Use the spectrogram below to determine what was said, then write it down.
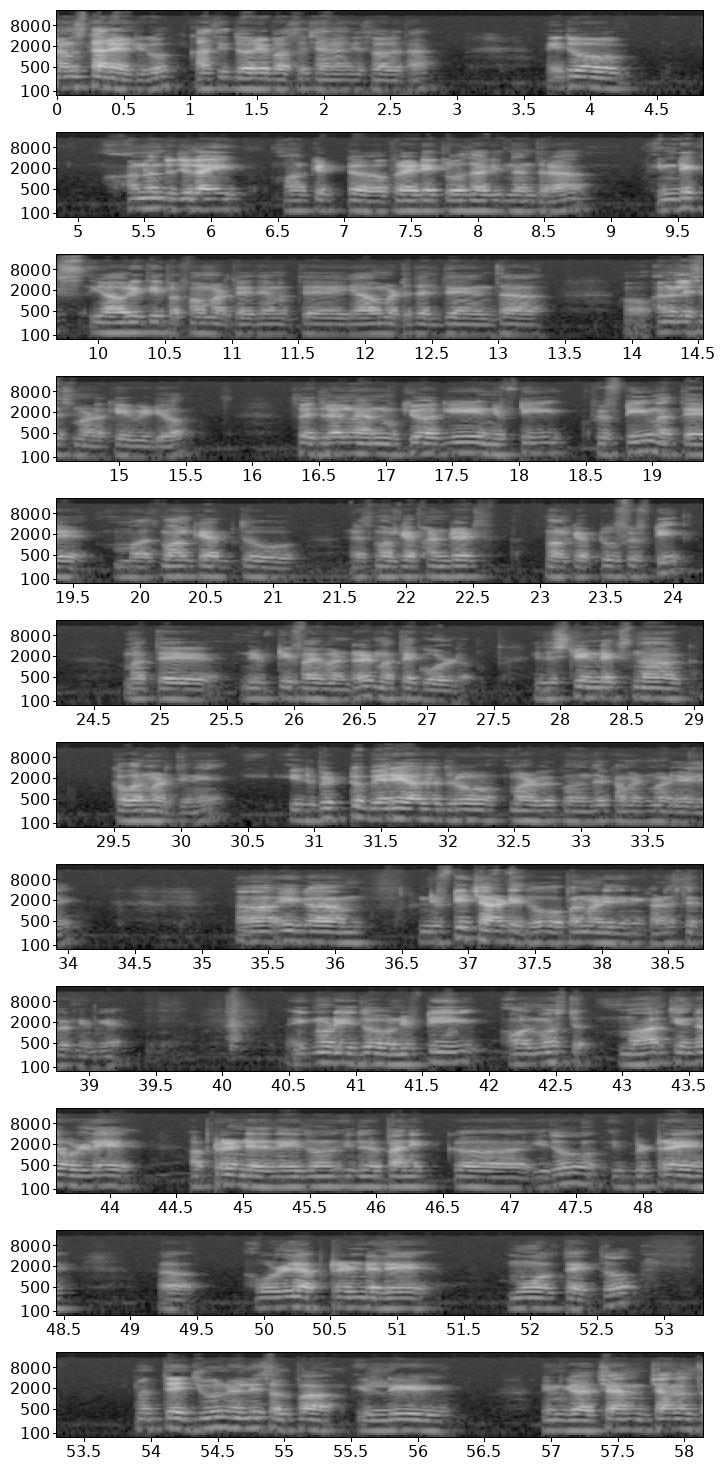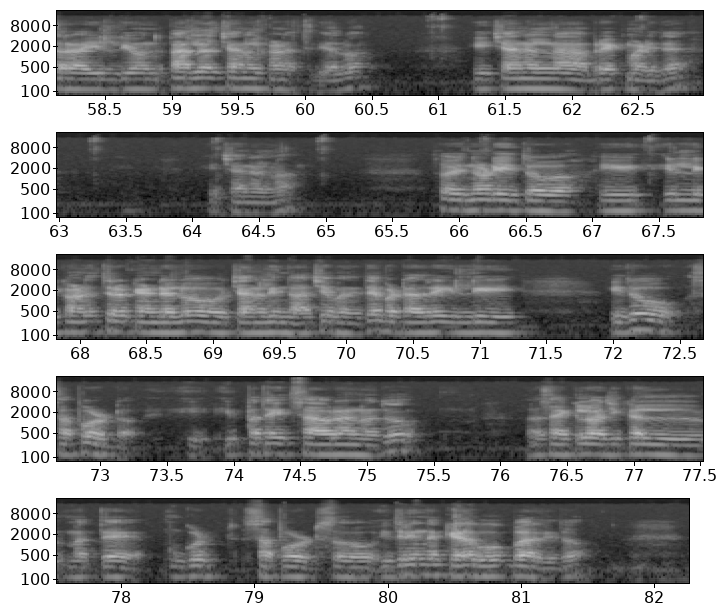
ನಮಸ್ಕಾರ ಎಲ್ರಿಗೂ. ಕಾಸಿದ್ದೋರೆ ಬಾಸು ಚಾನಲ್ಗೆ ಸ್ವಾಗತ. ಇದು ಹನ್ನೊಂದು ಜುಲೈ ಮಾರ್ಕೆಟ್ ಫ್ರೈಡೇ ಕ್ಲೋಸ್ ಆಗಿದ ನಂತರ ಇಂಡೆಕ್ಸ್ ಯಾವ ರೀತಿ ಪರ್ಫಾರ್ಮ್ ಮಾಡ್ತಾ ಇದೆ ಮತ್ತು ಯಾವ ಮಟ್ಟದಲ್ಲಿದೆ ಅಂತ ಅನಾಲಿಸಿಸ್ ಮಾಡೋಕ್ಕೆ ಈ ವಿಡಿಯೋ ಸೊ ಇದರಲ್ಲಿ ನಾನು ಮುಖ್ಯವಾಗಿ ನಿಫ್ಟಿ ಫಿಫ್ಟಿ ಮತ್ತು small ಕ್ಯಾಪ್ದು small cap hundred small cap two fifty ಮತ್ತು ನಿಫ್ಟಿ ಫೈವ್ ಹಂಡ್ರೆಡ್ ಮತ್ತು ಗೋಲ್ಡ್ ಇದಿಷ್ಟು ಇಂಡೆಕ್ಸ್ನ ಕವರ್ ಮಾಡ್ತೀನಿ. ಇದು ಬಿಟ್ಟು ಬೇರೆ ಯಾವುದಾದ್ರೂ ಮಾಡಬೇಕು ಅಂದರೆ ಕಮೆಂಟ್ ಮಾಡಿ ಹೇಳಿ. ಈಗ ನಿಫ್ಟಿ ಚಾರ್ಟ್ ಇದು ಓಪನ್ ಮಾಡಿದ್ದೀನಿ, ಕಾಣಿಸ್ತಿರ್ಬೇಕು ನಿಮಗೆ. ಈಗ ನೋಡಿ, ಇದು ನಿಫ್ಟಿ ಆಲ್ಮೋಸ್ಟ್ ಮಾರ್ಚಿಂದ ಒಳ್ಳೆ ಅಪ್ ಟ್ರೆಂಡ್ ಇದೆ, ಇದು ಇದು ಪ್ಯಾನಿಕ್ ಇದು ಇದು ಬಿಟ್ಟರೆ ಒಳ್ಳೆ ಅಪ್ ಟ್ರೆಂಡಲ್ಲಿ ಮೂವ್ ಆಗ್ತಾ ಇತ್ತು. ಮತ್ತು ಜೂನಲ್ಲಿ ಸ್ವಲ್ಪ ಇಲ್ಲಿ ನಿಮಗೆ ಚಾನ್ ಚಾನಲ್ ಥರ ಇಲ್ಲಿ ಒಂದು ಪ್ಯಾರಲಲ್ ಚಾನಲ್ ಕಾಣಿಸ್ತಿದೆಯಲ್ವಾ? ಈ ಚಾನಲ್ನ ಬ್ರೇಕ್ ಮಾಡಿದೆ. ಈ ಚಾನಲ್ನ ಸೊ ಇದು ನೋಡಿ, ಇದು ಈ, ಇಲ್ಲಿ ಕಾಣಿಸ್ತಿರೋ ಕ್ಯಾಂಡಲು ಚಾನಲಿಂದ ಆಚೆ ಬಂದಿದೆ. ಬಟ್ ಆದರೆ ಇಲ್ಲಿ ಇದು ಸಪೋರ್ಟ್ ಇಪ್ಪತ್ತೈದು ಸಾವಿರ ಅನ್ನೋದು ಸೈಕಲಾಜಿಕಲ್ ಮತ್ತು ಗುಡ್ ಸಪೋರ್ಟ್ ಸೊ ಇದರಿಂದ ಕೆಳಗೆ ಹೋಗಬಾರ್ದು ಇದು.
